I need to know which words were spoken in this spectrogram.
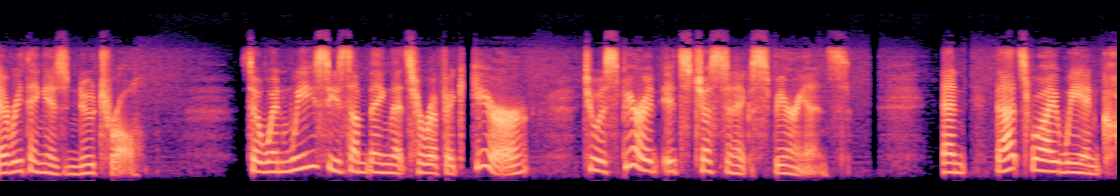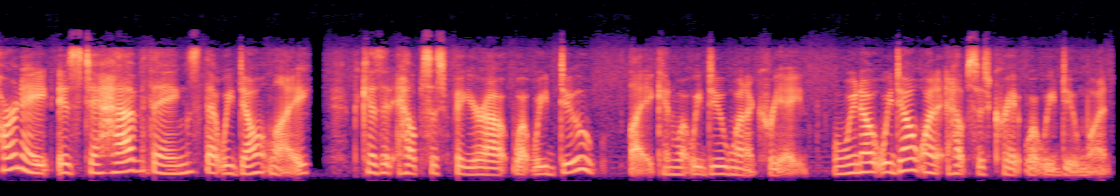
Everything is neutral. So when we see something that's horrific here, to a spirit, it's just an experience. And that's why we incarnate is to have things that we don't like because it helps us figure out what we do like and what we do want to create. When we know what we don't want, it helps us create what we do want.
